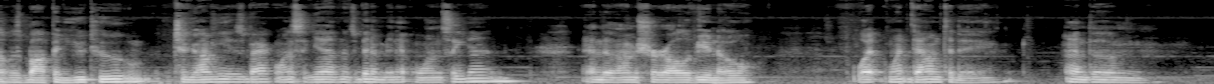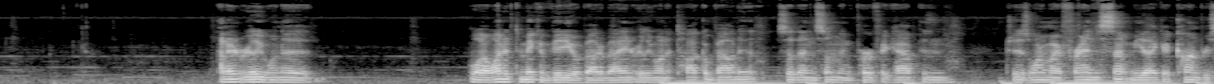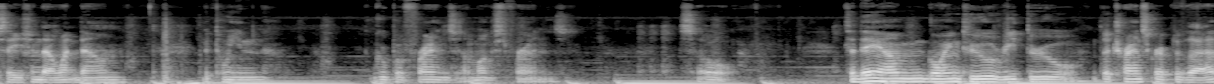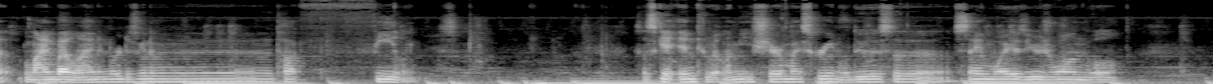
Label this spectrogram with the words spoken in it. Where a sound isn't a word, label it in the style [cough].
So I was bopping YouTube. Chigami is back once again. It's been a minute once again. And uh, I'm sure all of you know what went down today. And um, I didn't really want to. Well, I wanted to make a video about it, but I didn't really want to talk about it. So then something perfect happened. Just one of my friends sent me like a conversation that went down between group of friends amongst friends. So today I'm going to read through the transcript of that line by line and we're just gonna talk feelings. So let's get into it. Let me share my screen. We'll do this the same way as usual and we'll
